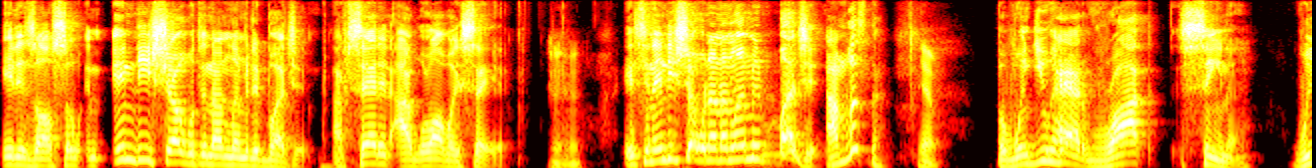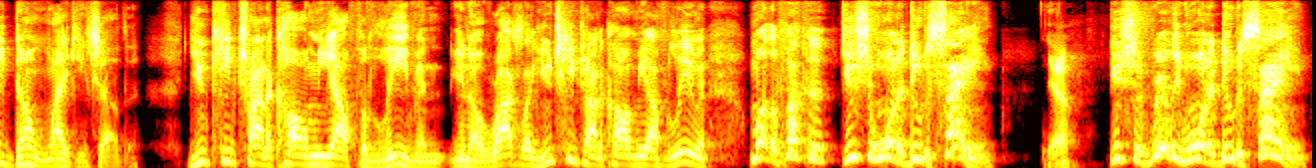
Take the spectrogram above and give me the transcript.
It is also an indie show with an unlimited budget. I've said it. I will always say it. Mhm. It's an indie show with an unlimited budget. I'm listening. But when you had Rock Cena, we don't like each other. You keep trying to call me out for leaving. You know, Rock's like, you keep trying to call me out for leaving. Motherfucker, you should want to do the same Yeah. you should really want to do the same.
